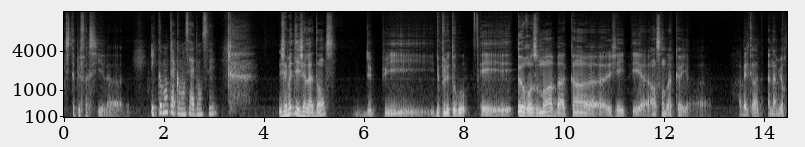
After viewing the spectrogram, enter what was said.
c'était plus facile. Euh. Et comment tu as commencé à danser? J'aimais déjà la danse depuis, depuis le Togo. Et heureusement, bah, quand euh, j'ai été euh, en centre d'accueil à Belgrade, à Namur,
